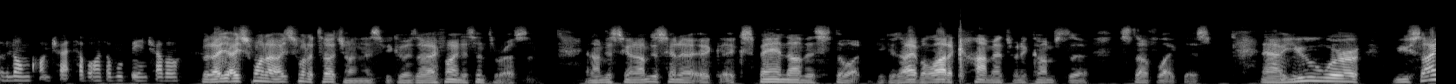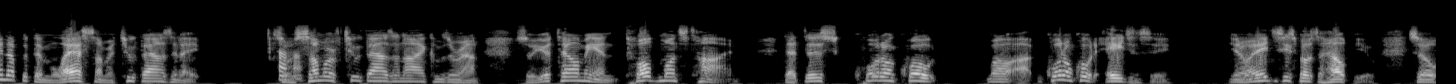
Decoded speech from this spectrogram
a long contract. Otherwise, I would be in trouble. But I, I just want to I just want to touch on this because I find this interesting, and I'm just gonna I'm just gonna e- expand on this thought because I have a lot of comments when it comes to stuff like this. Now Mhm. you were you signed up with them last summer, 2008. So Uh-huh. summer of 2009 comes around. So you're telling me in 12 months' time that this quote unquote well uh, quote unquote agency you know, an agency is supposed to help you. So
